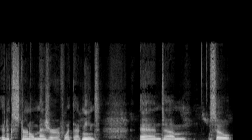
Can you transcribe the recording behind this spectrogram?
an external measure of what that means. And um, so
